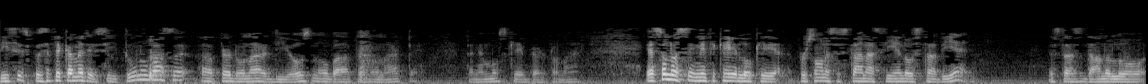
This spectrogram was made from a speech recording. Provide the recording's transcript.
Dice específicamente, si tú no vas a perdonar, Dios no va a perdonarte. Tenemos que perdonar. Eso no significa que lo que personas están haciendo está bien. Estás dándolo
